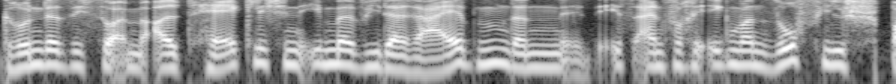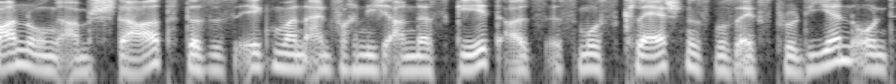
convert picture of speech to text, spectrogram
Gründer sich so im Alltäglichen immer wieder reiben, dann ist einfach irgendwann so viel Spannung am Start, dass es irgendwann einfach nicht anders geht, als es muss clashen, es muss explodieren und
